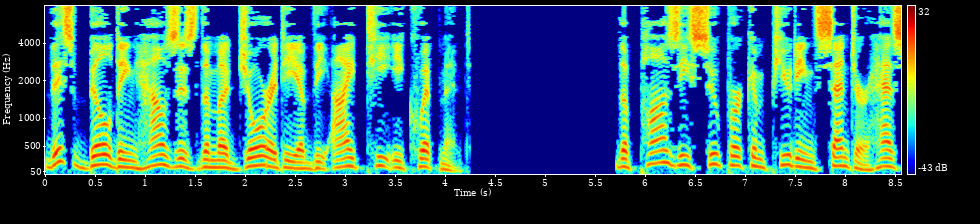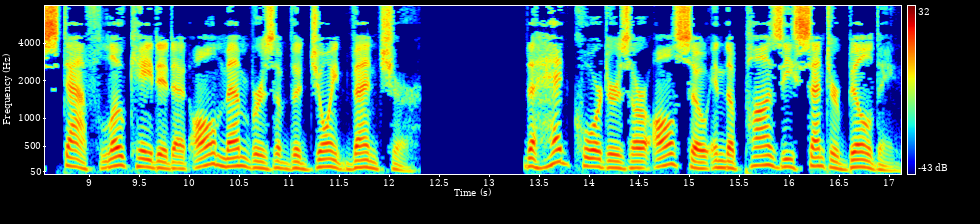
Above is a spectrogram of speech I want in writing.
This building houses the majority of the IT equipment. The Pawsey Supercomputing Centre has staff located at all members of the joint venture. The headquarters are also in the Pawsey Centre building.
